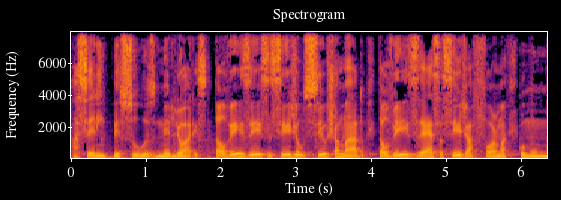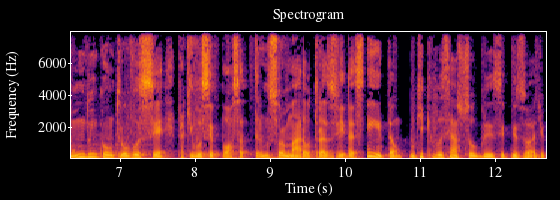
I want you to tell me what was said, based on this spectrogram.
a serem pessoas melhores? Talvez esse seja o seu chamado. Talvez essa seja a forma como o mundo encontrou você para que você possa transformar outras vidas. E então, o que, que você achou desse episódio?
